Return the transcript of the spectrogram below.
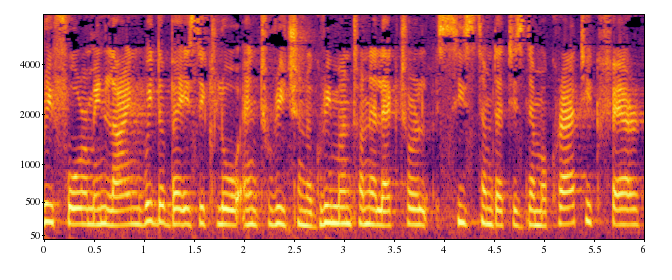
reform in line with the basic law and to reach an agreement on electoral system that is democratic, fair,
